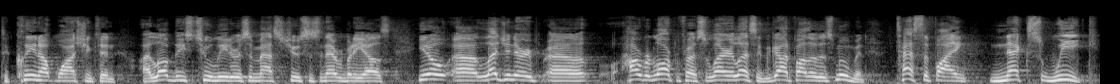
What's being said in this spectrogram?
to clean up Washington. I love these two leaders in Massachusetts and everybody else. You know, uh, legendary uh, Harvard law professor Larry Lessig, the godfather of this movement, testifying next week.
